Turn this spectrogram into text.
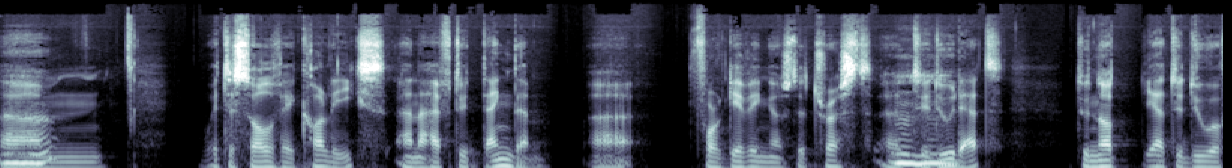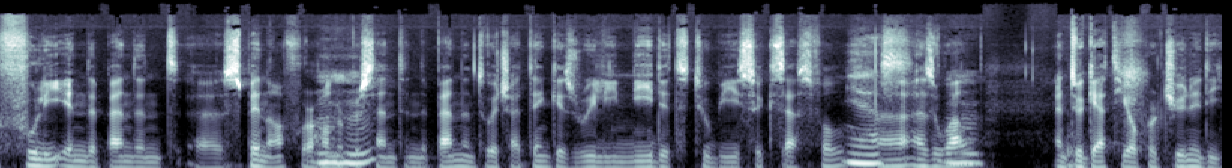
um, with the Solvay colleagues, and I have to thank them uh, for giving us the trust uh, to Mm-hmm. do that. To not yeah to do a fully independent uh, spin off. We're 100 percent independent, which I think is really needed to be successful Yes. Mm-hmm. uh, as well, and to get the opportunity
